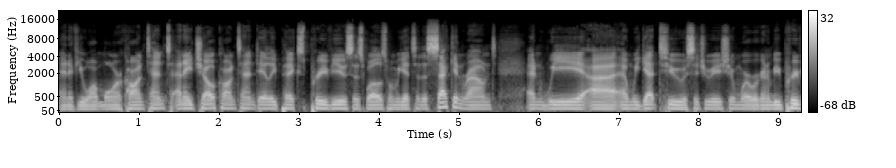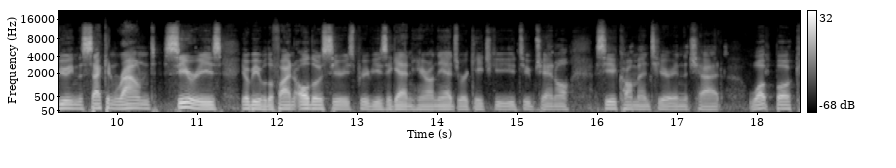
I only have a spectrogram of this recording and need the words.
And if you want more content, NHL content, daily picks, previews, as well as when we get to the second round and we uh, and we get to a situation where we're going to be previewing the second round series, you'll be able to find all those series previews again here on the Edgework HQ YouTube channel. I see a comment here in the chat. What book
